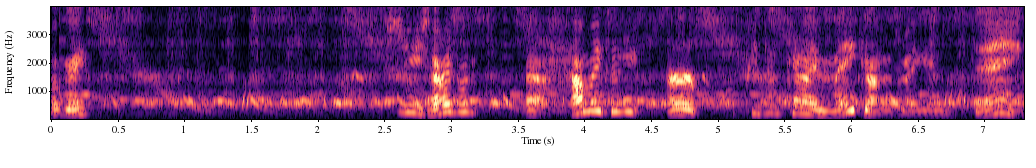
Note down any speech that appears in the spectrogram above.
Okay. Jeez, how many, uh, how many cookies, or pizzas can I make on this game? Dang.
